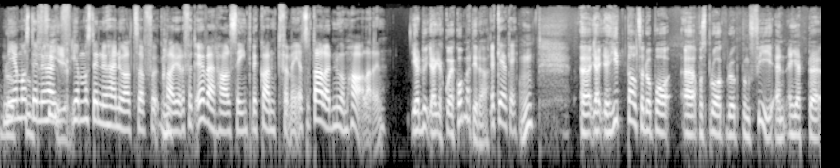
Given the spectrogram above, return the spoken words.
men jag måste, nu här, språkbruk.fi. jag måste nu här nu alltså Mm. förklargöra, för att överhals är inte bekant för mig. Alltså talar du nu om halaren? Jag, jag, jag kommer till det. Okej, okej. Mm. Eh, Jag, jag hittade alltså då på, eh, på språkbruk.fi en, en jätte,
